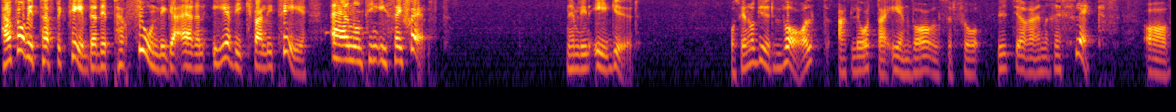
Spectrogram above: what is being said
Här får vi ett perspektiv där det personliga är en evig kvalitet, är någonting i sig självt. Nämligen i Gud. Och sen har Gud valt att låta en varelse få utgöra en reflex av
